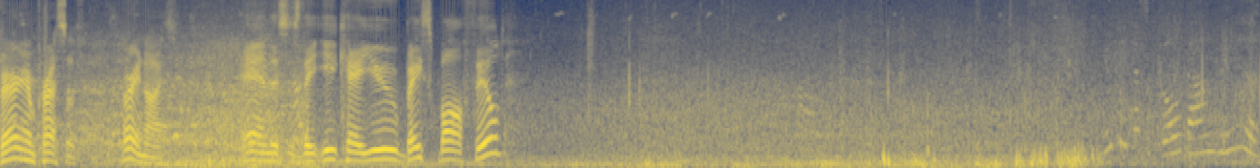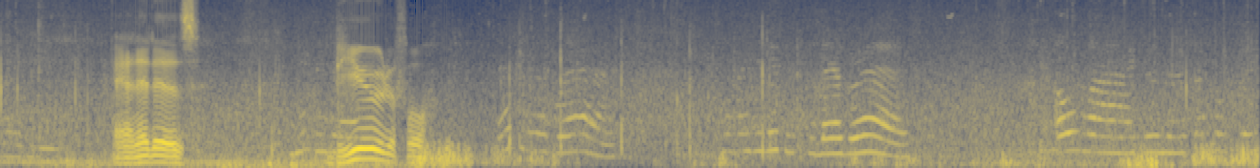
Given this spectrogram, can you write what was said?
Very impressive. Very nice. And this is the EKU baseball field. You can just go down here, baby. And it is Look at that. beautiful. Look at the grass. Oh, baby, this is their grass. Oh my goodness, that's so pretty.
